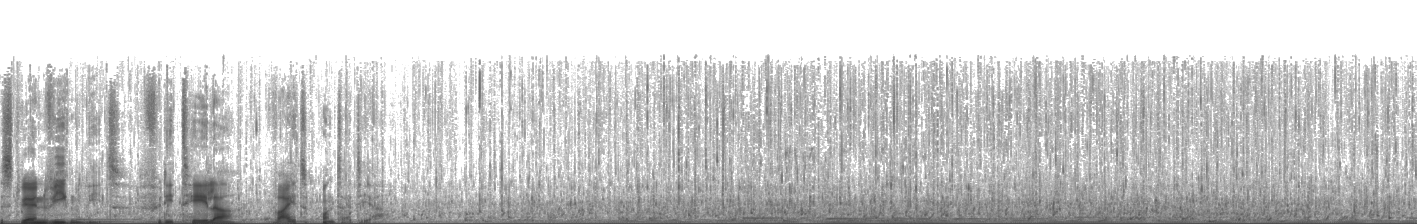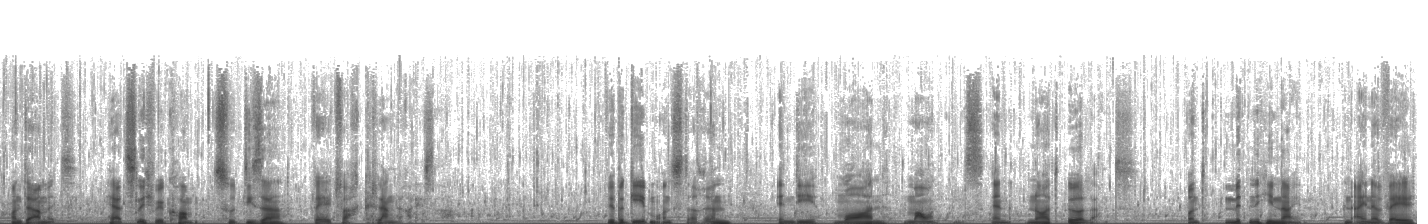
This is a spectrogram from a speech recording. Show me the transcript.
ist wie ein Wiegenlied für die Täler weit unter dir. Und damit herzlich willkommen zu dieser Weltwach-Klangreise. Wir begeben uns darin in die Mourne Mountains in Nordirland und mitten hinein in eine Welt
